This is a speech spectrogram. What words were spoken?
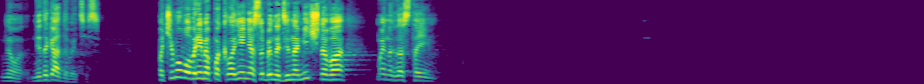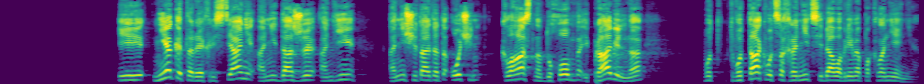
Ну, не догадываетесь. Почему во время поклонения, особенно динамичного, мы иногда стоим? И некоторые христиане, они даже, они, они считают это очень классно, духовно и правильно, вот, вот так вот сохранить себя во время поклонения.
